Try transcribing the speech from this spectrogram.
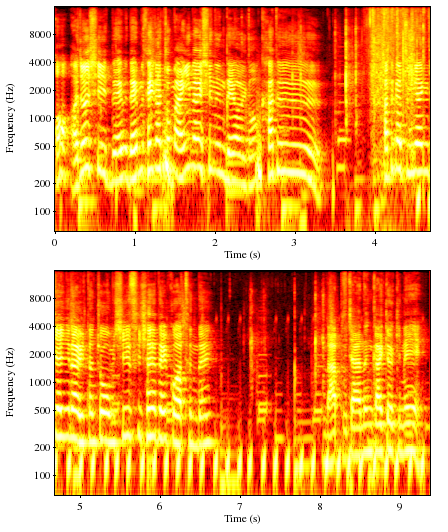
어 아저씨 냄, 냄새가 좀 많이 나시는데요 이거. 카드 카드가 중요한 게 아니라 일단 좀 씻으셔야 될 것 같은데. 나쁘지 않은 가격이네.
